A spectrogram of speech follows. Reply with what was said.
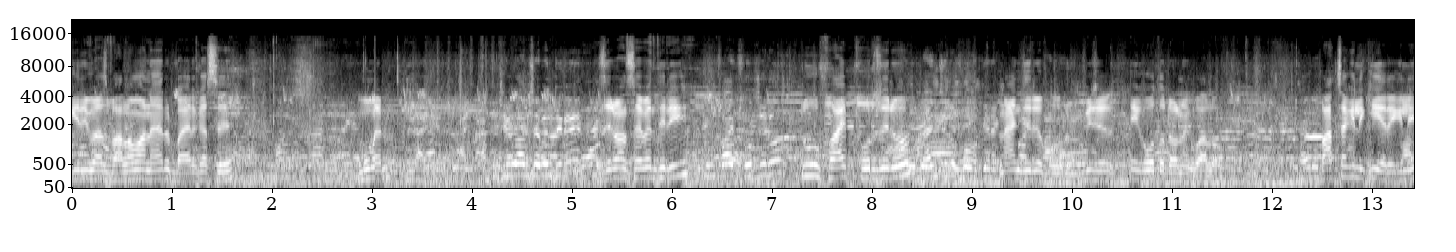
গিরিবাস ভালো মানের বাইরের কাছে। Zero one seven three two five four zero nine zero four. Four বিশেষ অনেক ভালো। বাচ্চা গেলি কি আর এগুলি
